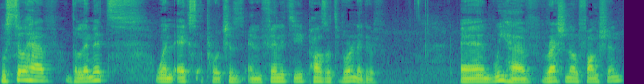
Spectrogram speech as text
We still have the limit when x approaches infinity, positive or negative. And we have rational function.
